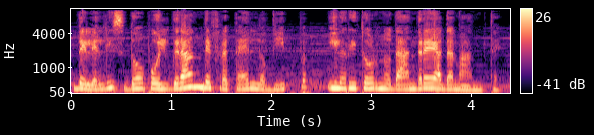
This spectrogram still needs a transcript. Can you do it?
Dell'Ellis dopo il grande fratello Vip, il ritorno da Andrea Damante.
